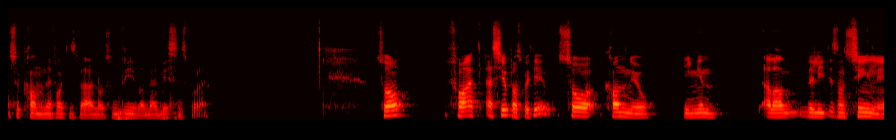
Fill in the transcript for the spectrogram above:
så kan det faktisk være noe som driver med business for deg. Så fra et SEO-perspektiv så kan jo ingen Eller det er lite sannsynlig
